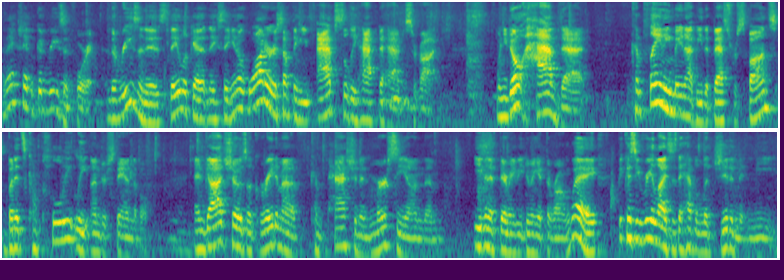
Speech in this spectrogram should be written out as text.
And they actually have a good reason for it. The reason is they look at it and they say, you know, water is something you absolutely have to have to survive. When you don't have that, complaining may not be the best response, but it's completely understandable. And God shows a great amount of compassion and mercy on them, even if they're maybe doing it the wrong way, because He realizes they have a legitimate need.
